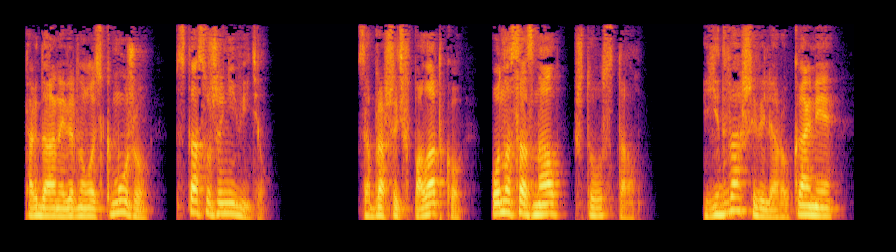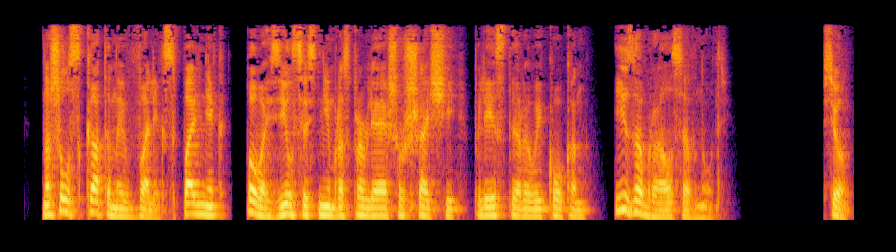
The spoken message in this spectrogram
Когда она вернулась к мужу, Стас уже не видел. Забравшись в палатку, он осознал, что устал. Едва шевеля руками, нашел скатанный в валик спальник, повозился с ним, расправляя шуршащий полиэстеровый кокон, и забрался внутрь. Все.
